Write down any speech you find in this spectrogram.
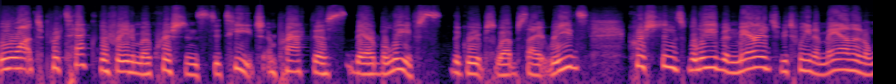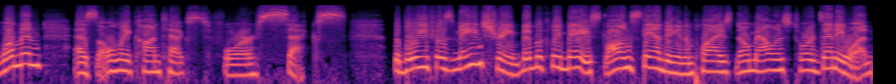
we want to protect the freedom of Christians to teach and practice their beliefs, the group's website reads. Christians believe in marriage between a man and a woman as the only context for sex. The belief is mainstream, biblically based, long standing, and implies no malice towards anyone.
